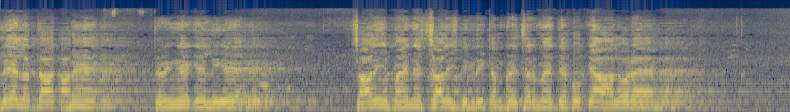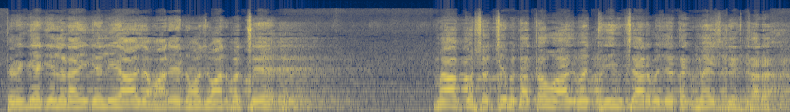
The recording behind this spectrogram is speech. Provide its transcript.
ले लद्दाख में तिरंगे के लिए 40 माइनस चालीस डिग्री टेम्परेचर में देखो क्या हाल हो रहा है। तिरंगे की लड़ाई के लिए आज हमारे नौजवान बच्चे, मैं आपको सच्ची बताता हूँ, आज मैं तीन चार बजे तक मैच देखता रहा।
